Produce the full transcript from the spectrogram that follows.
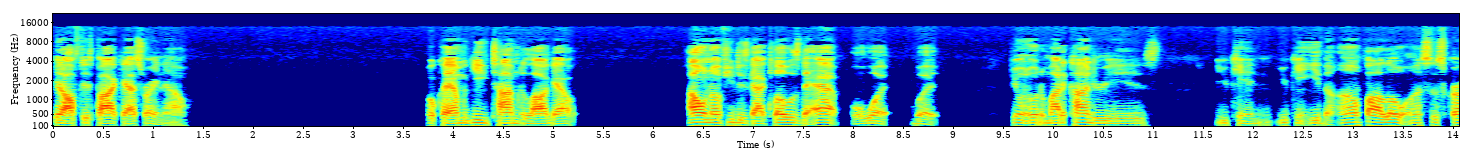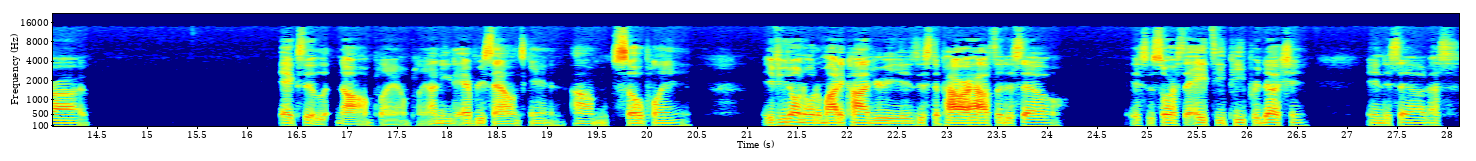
get off this podcast right now. Okay, I'm gonna give you time to log out. I don't know if you just got closed the app or what, but if you don't know what a mitochondria is, you can you can either unfollow, unsubscribe, exit. No, I'm playing. I'm playing. I need every sound scan. I'm so playing. If you don't know what a mitochondria is, it's the powerhouse of the cell. It's the source of ATP production in the cell. That's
